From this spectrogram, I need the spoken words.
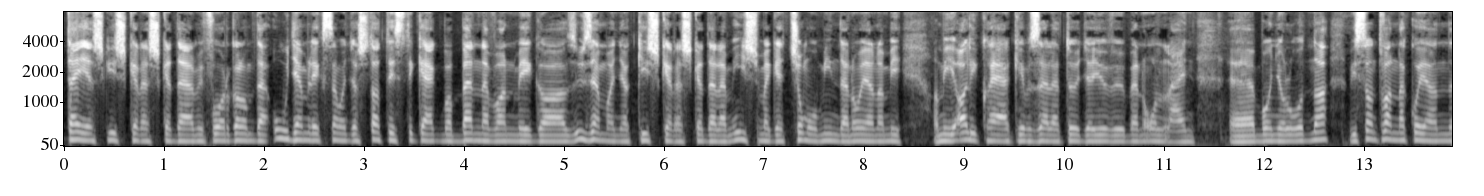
teljes kiskereskedelmi forgalom, de úgy emlékszem, hogy a statisztikákban benne van még az üzemanyag kiskereskedelem is, meg egy csomó minden olyan, ami, ami alig ha elképzelhető, hogy a jövőben online bonyolódna. Viszont vannak olyan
